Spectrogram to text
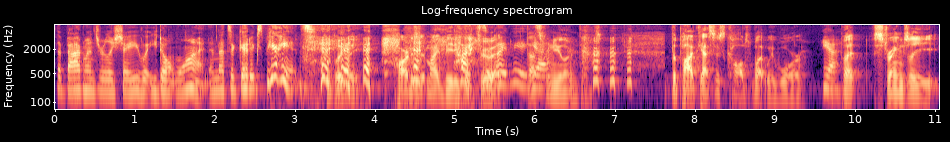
the bad ones really show you what you don't want, and that's a good experience. Completely. Hard as it might be to Hard get through it it, be, that's yeah. when you learn things. the podcast is called What We Wore. Yeah. But strangely,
